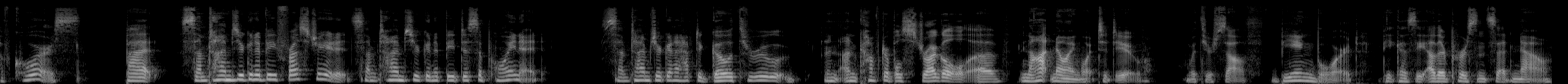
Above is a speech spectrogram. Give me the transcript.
of course, but sometimes you're going to be frustrated. Sometimes you're going to be disappointed. Sometimes you're going to have to go through an uncomfortable struggle of not knowing what to do with yourself, being bored because the other person said no.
